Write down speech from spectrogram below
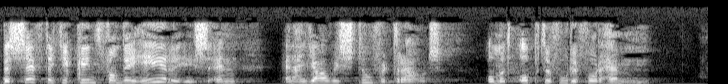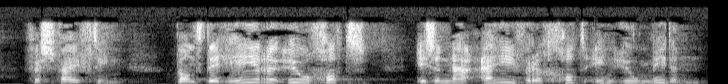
Besef dat je kind van de Here is en, en aan jou is toevertrouwd om het op te voeden voor Hem. Vers 15. Want de Heere uw God is een naijverig God in uw midden.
